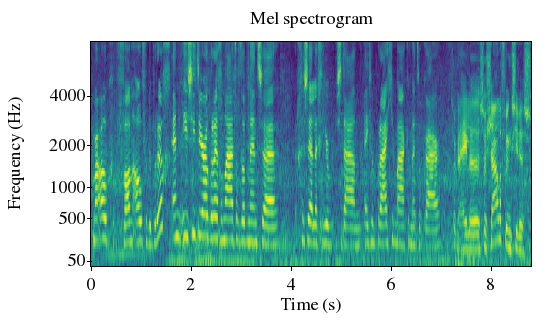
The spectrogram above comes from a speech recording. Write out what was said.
maar ook van over de brug. En je ziet hier ook regelmatig dat mensen gezellig hier staan, even een praatje maken met elkaar. Dat is ook een hele sociale functie dus.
